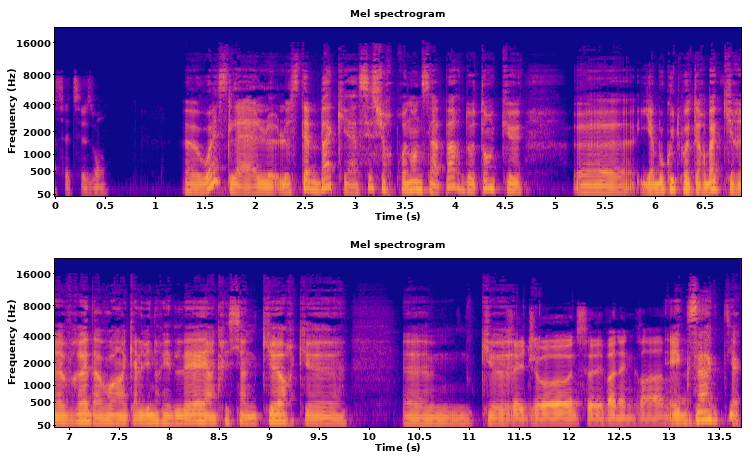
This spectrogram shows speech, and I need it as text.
cette saison? Euh, Ouais, le, le, step back est assez surprenant de sa part, d'autant que il y a beaucoup de quarterbacks qui rêveraient d'avoir un Calvin Ridley, un Christian Kirk. Euh, euh, que Jay Jones, Evan Engram. Exact, il y a,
